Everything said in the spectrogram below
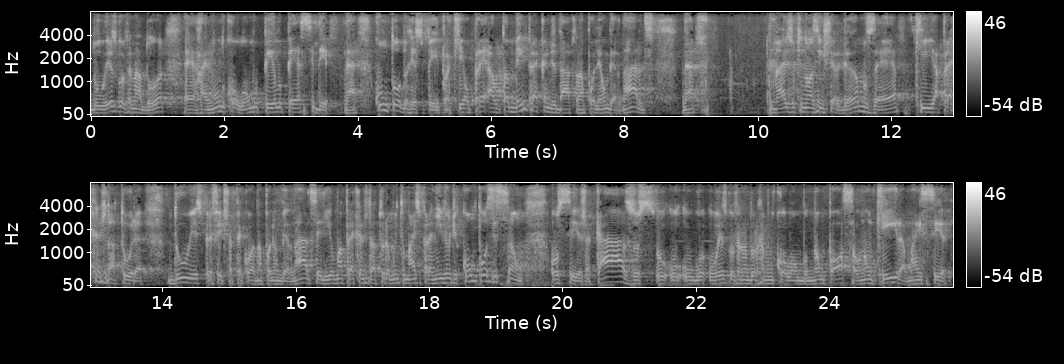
do ex-governador eh, Raimundo Colombo pelo PSD, né? Com todo respeito aqui ao, pré, ao também pré-candidato Napoleão Bernardes, né? Mas o que nós enxergamos é que a pré-candidatura do ex-prefeito Chapecó, Napoleão Bernardo, seria uma pré-candidatura muito mais para nível de composição. Ou seja, caso o, o, o ex-governador Ramiro Colombo não possa ou não queira mais ser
